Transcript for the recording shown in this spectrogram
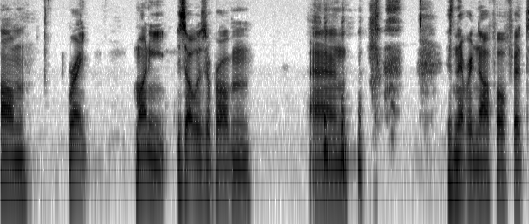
Um, right. Money is always a problem, and it's never enough of it.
